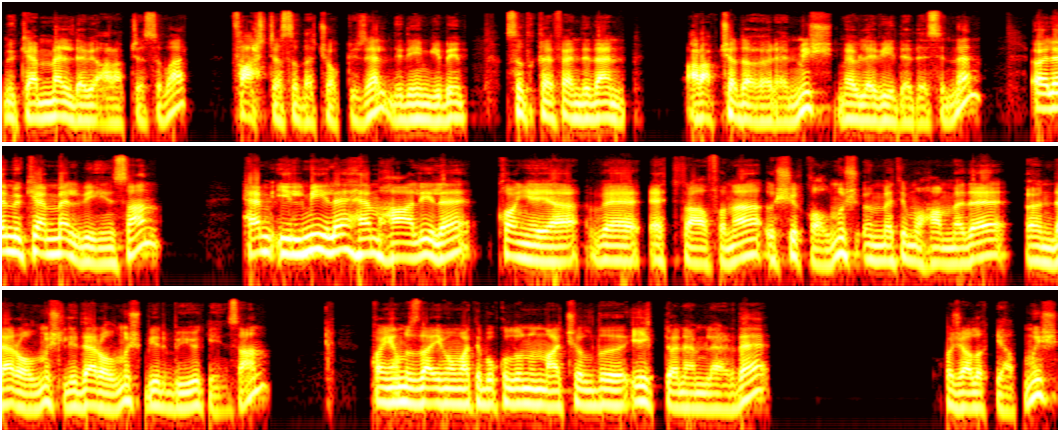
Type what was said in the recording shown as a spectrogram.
Mükemmel de bir Arapçası var. Farsçası da çok güzel. Dediğim gibi Sıtkı Efendi'den Arapça da öğrenmiş Mevlevi dedesinden. Öyle mükemmel bir insan hem ilmiyle hem haliyle Konya'ya ve etrafına ışık olmuş, ümmeti Muhammed'e önder olmuş, lider olmuş bir büyük insan. Konya'mızda İmam Hatip Okulu'nun açıldığı ilk dönemlerde hocalık yapmış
